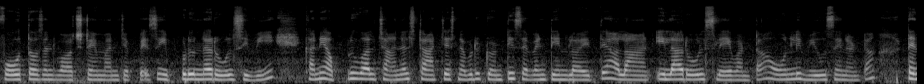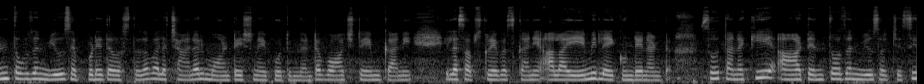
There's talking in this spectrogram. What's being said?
four thousand watch time అని చెప్పేసి ఇప్పుడున్న రూల్స్ ఇవి. కానీ అప్పుడు వాళ్ళ ఛానల్ స్టార్ట్ చేసినప్పుడు ట్వంటీ సెవెంటీన్లో అయితే అలా ఇలా రూల్స్ లేవంట. ఓన్లీ వ్యూస్ ఏనంట. టెన్ థౌజండ్ వ్యూస్ ఎప్పుడైతే వస్తుందో వాళ్ళ ఛానల్ మానిటేషన్ అయిపోతుందంట. వాచ్ టైం కానీ ఇలా సబ్స్క్రైబర్స్ కానీ అలా ఏమీ లేకుండేనంట. సో తనకి ఆ టెన్ థౌజండ్ వ్యూస్ వచ్చేసి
